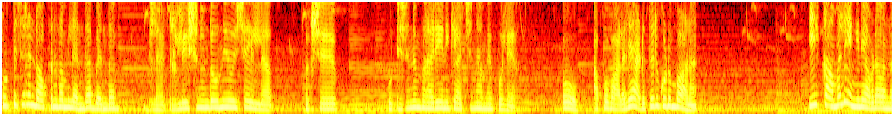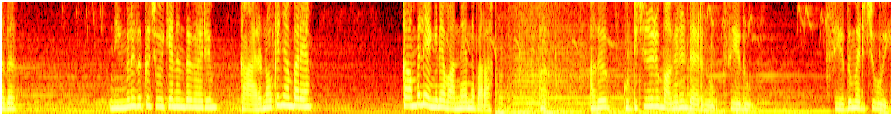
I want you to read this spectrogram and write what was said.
കുട്ടിച്ചനും ഡോക്ടറും തമ്മിൽ എന്താ ബന്ധം? ബ്ലഡ് റിലേഷൻ ഉണ്ടോ എന്ന് ചോദിച്ചാൽ ഇല്ല. പക്ഷേ കുട്ടിച്ചനും ഭാര്യ എനിക്ക് അച്ഛനും അമ്മയെ പോലെയാ. ഓ അപ്പൊ വളരെ അടുത്തൊരു കുടുംബമാണ്. ഈ കമല എങ്ങനെയാ അവിടെ വന്നത്? നിങ്ങൾ ഇതൊക്കെ ചോദിക്കാൻ എന്താ കാര്യം? കാരണമൊക്കെ ഞാൻ പറയാം. കമല എങ്ങനെയാ വന്നേന്ന് പറ. അത് കുട്ടിച്ചനൊരു മകനുണ്ടായിരുന്നു സേതു. സേതു മരിച്ചുപോയി.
